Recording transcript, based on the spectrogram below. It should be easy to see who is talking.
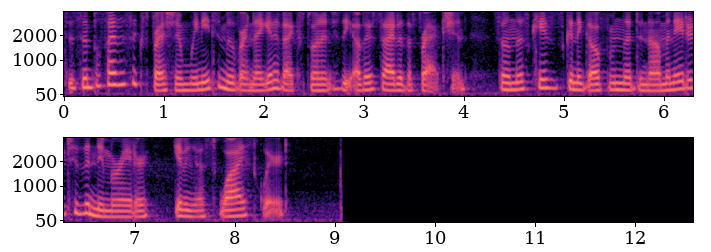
Speaker 1: To simplify this expression, we need to move our negative exponent to the other side of the fraction. So in this case, it's going to go from the denominator to the numerator, giving us y squared.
